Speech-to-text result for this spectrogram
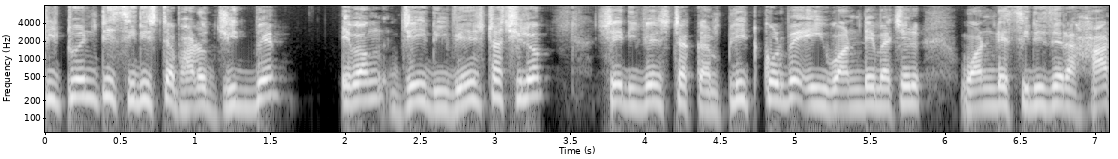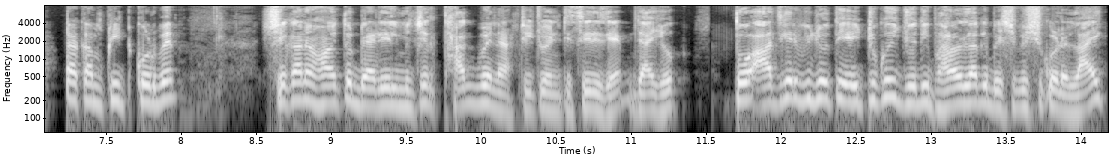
টি টোয়েন্টি সিরিজটা ভারত জিতবে এবং যেই রিভেঞ্জটা ছিল, সেই রিভেঞ্জটা কমপ্লিট করবে। এই ওয়ান ডে ম্যাচের ওয়ান ডে সিরিজের হারটা কমপ্লিট করবে। সেখানে হয়তো ড্যারিল মিচেল থাকবে না টি টোয়েন্টি সিরিজে, যাই হোক। তো আজকের ভিডিওতে এইটুকুই। যদি ভালো লাগে, বেশি বেশি করে লাইক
